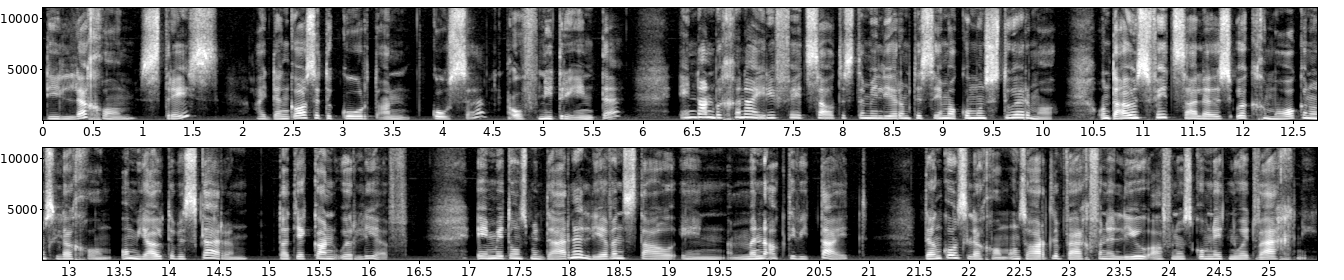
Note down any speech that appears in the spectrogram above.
die liggaam stres, hy dink daar's 'n tekort aan kosse of nutriënte En dan begin hy hierdie vetsel te stimuleer om te sê maar kom ons stoor maar. Onthou ons vetselle is ook gemaak in ons liggaam om jou te beskerm dat jy kan oorleef. En met ons moderne lewenstyl en min aktiwiteit dink ons liggaam ons hardloop weg van 'n leeu af en ons kom net nooit weg nie.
